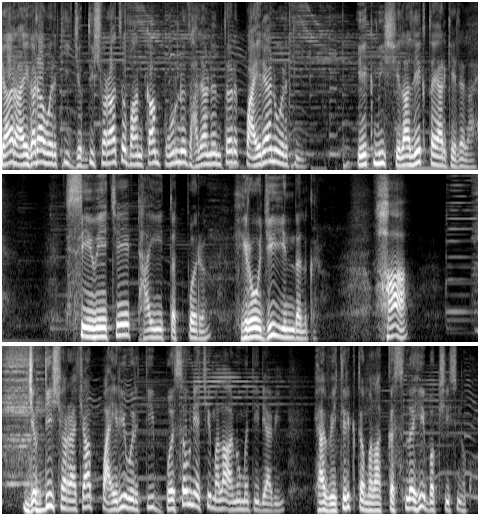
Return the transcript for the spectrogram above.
या रायगडावरती जगदीश्वराचं बांधकाम पूर्ण झाल्यानंतर पायऱ्यांवरती एक मी शिलालेख तयार केलेला आहे. सेवेचे ठाई तत्पर हिरोजी इंदलकर. हा जगदीश्वराच्या पायरीवरती बसवण्याची मला अनुमती द्यावी. ह्या व्यतिरिक्त मला कसलंही बक्षीस नको.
